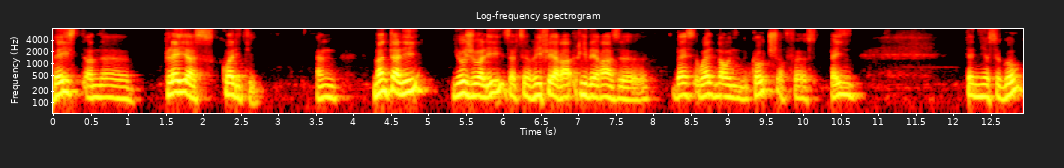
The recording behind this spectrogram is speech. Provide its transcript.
based on the player's quality. And mentally, usually, that's Rivera, Rivera the, best well-known coach of uh, Spain 10 years ago.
